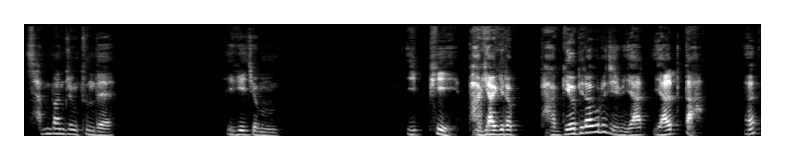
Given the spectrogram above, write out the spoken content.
산반중투인데, 이게 좀, 잎이 박약이라, 박엽이라고 그러지, 좀 얇, 얇다. 어?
